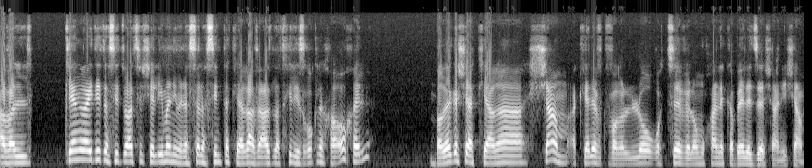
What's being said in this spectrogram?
אבל כן ראיתי את הסיטואציה של אם אני מנסה לשים את הקערה ואז להתחיל לזרוק לך אוכל, ברגע שהקערה שם, הכלב כבר לא רוצה ולא מוכן לקבל את זה שאני שם.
